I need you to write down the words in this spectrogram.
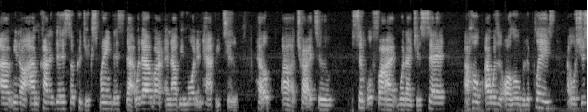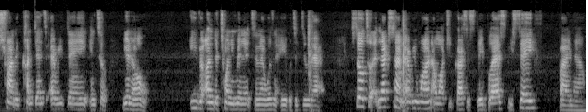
uh, you know, I'm kind of this, so could you explain this, that, whatever, and I'll be more than happy to help uh, try to simplify what I just said. I hope I wasn't all over the place. I was just trying to condense everything into, you know, even under 20 minutes, and I wasn't able to do that. So, till next time, everyone, I want you guys to stay blessed, be safe. Bye now.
